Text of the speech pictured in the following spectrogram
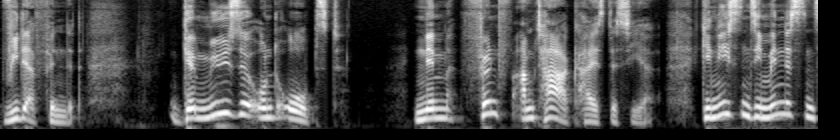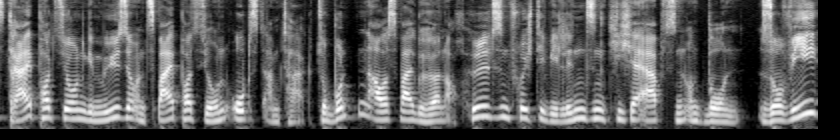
wiederfindet. Gemüse und Obst Nimm fünf am Tag, heißt es hier. Genießen Sie mindestens drei Portionen Gemüse und zwei Portionen Obst am Tag. Zur bunten Auswahl gehören auch Hülsenfrüchte wie Linsen, Kichererbsen und Bohnen. Sowie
